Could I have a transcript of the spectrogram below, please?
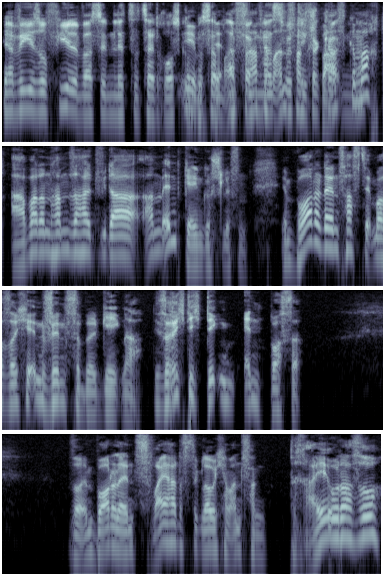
Ja wie so viel, was in letzter Zeit rauskommt. Eben, das am Anfang, hat am Anfang wirklich Spaß ne? gemacht, aber dann haben sie halt wieder am Endgame geschliffen. Im Borderlands hast du immer solche Invincible-Gegner, diese richtig dicken Endbosse. So, im Borderlands 2 hattest du, glaube ich, am Anfang drei oder so.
